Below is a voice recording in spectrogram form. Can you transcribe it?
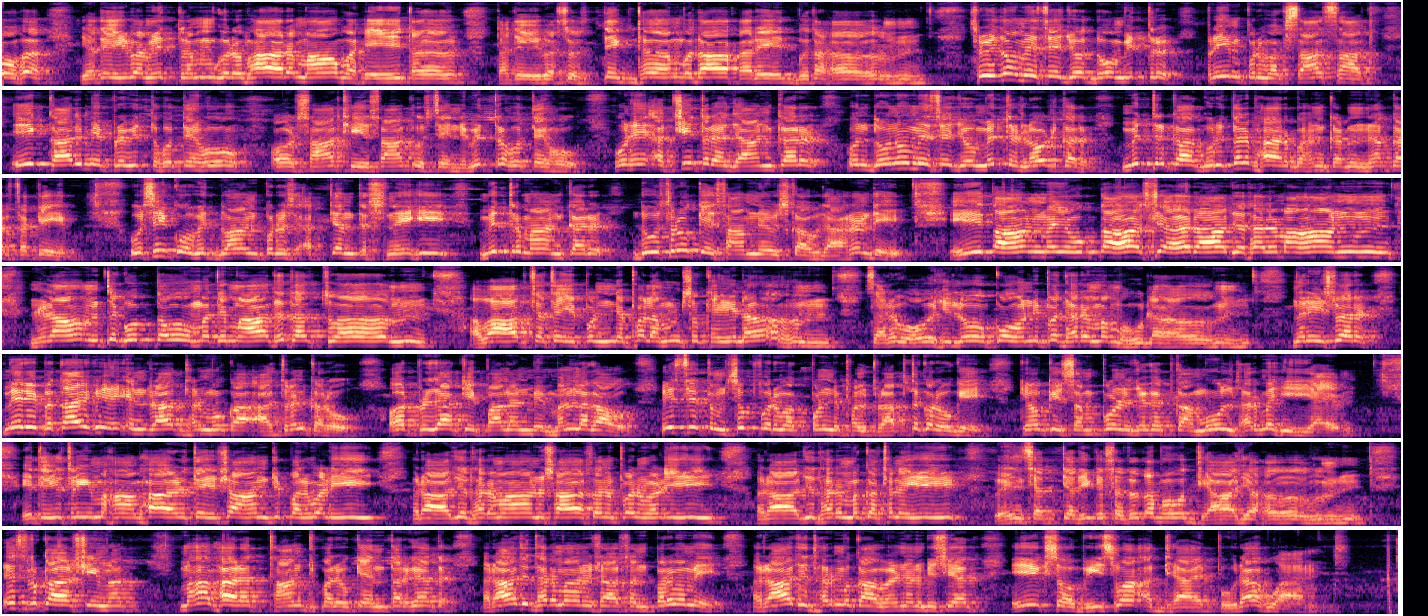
यदेव मित्रम गुरुभार माँ वहेत तदेव सुस्निग्ध बुध। सुहृदों में से जो दो मित्र प्रेम पूर्वक साथ साथ एक कार्य में प्रवृत्त होते हो और साथ ही साथ उससे निवृत्त होते हो। उन्हें अच्छी तरह जानकर, उन दोनों में से जो मित्र लौटकर मित्र का गुरुतर भार बहन कर, न कर सके, उसी को विद्वान पुरुष अत्यंत स्नेही मित्र मानकर दूसरों के सामने उसका उदाहरण दे। राजधर्मान तत्व पुण्य फलम सुखे सर्वो ही लोको निपधर्म मूल नरेश्वर, मेरे बताए हुए इन राज धर्मों का आचरण करो और प्रजा के पालन में मन लगाओ। इससे तुम सुखपूर्वक पुण्य फल प्राप्त करोगे, क्योंकि संपूर्ण जगत का मूल धर्म ही है। इति श्री महाभारत शांति परमढ़ि राजधर्मानुशासन परमढ़ि राजधर्म कथन, विंशत्यधिक शतमोध्याय इस प्रकार श्रीमद महाभारत शांति पर्व के अंतर्गत राजधर्मानुशासन पर्व में राजधर्म का वर्णन विषयक एक अध्याय पूरा हुआ।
